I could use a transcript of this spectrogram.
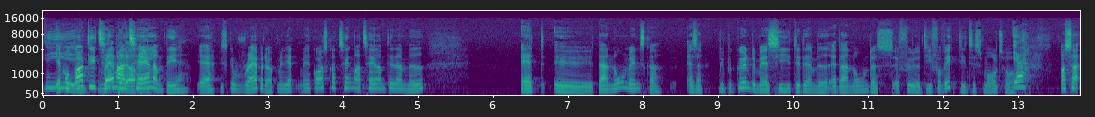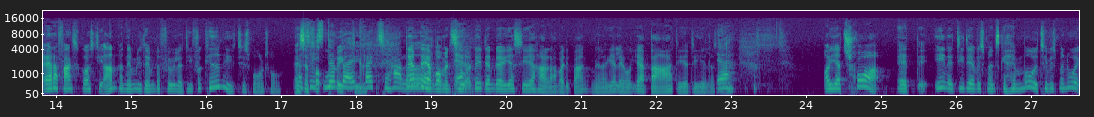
Lige jeg kunne godt lige tænke mig at tale om det. Ja. Ja. vi skal wrap it up. Men jeg, men jeg kunne også godt tænke mig at tale om det der med, at øh, der er nogle mennesker... Altså, vi begyndte med at sige det der med, at der er nogen, der føler, de er for vigtige til small talk. Ja, Og så er der faktisk også de andre, nemlig dem, der føler, at de er for kedelige til small talk. præcis. altså for dem, uvigtige. der ikke rigtig har noget. Dem der, hvor man siger, Ja, og det er dem der, jeg siger, jeg har et arbejde i banken, eller jeg, laver, jeg er bare det og det, eller sådan Ja. noget. Og jeg tror, at øh, en af de der, hvis man skal have mod til, hvis man nu er,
